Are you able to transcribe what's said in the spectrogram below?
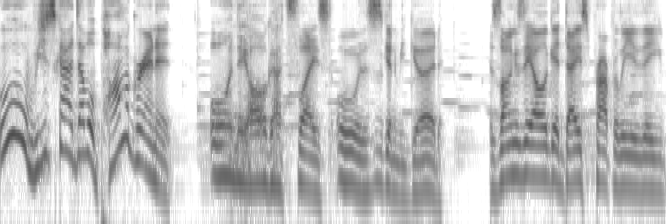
Ooh, we just got a double pomegranate. Oh, and they all got sliced. Oh, this is gonna be good. As long as they all get diced properly, they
